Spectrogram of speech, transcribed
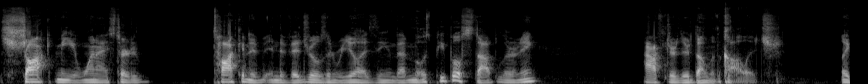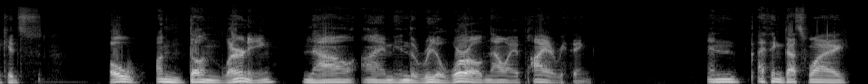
shocked me when I started talking to individuals and realizing that most people stop learning after they're done with college. Like it's oh, I'm done learning. Now I'm in the real world. Now I apply everything. And I think that's why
